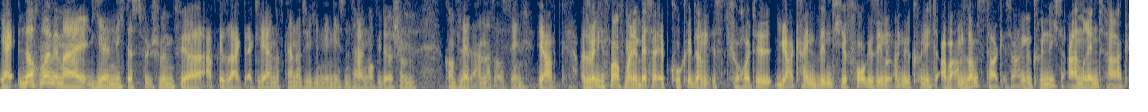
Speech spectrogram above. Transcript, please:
ja, noch wollen wir mal hier nicht das Schwimmen für abgesagt erklären. Das kann natürlich in den nächsten Tagen auch wieder schon komplett anders aussehen. Ja, also wenn ich jetzt mal auf meine Wetter-App gucke, dann ist für heute gar kein Wind hier vorgesehen und angekündigt. Aber am Samstag ist er angekündigt, am Renntag.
